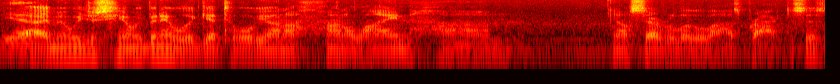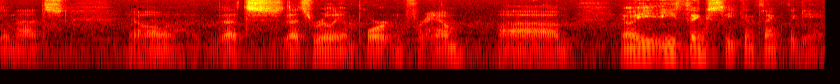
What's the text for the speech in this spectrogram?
Yeah, I mean, we just you know we've been able to get Toby on a on a line, um, you know, several of the last practices, and that's you know that's that's really important for him. Um, you know, he, he thinks he can think the game,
